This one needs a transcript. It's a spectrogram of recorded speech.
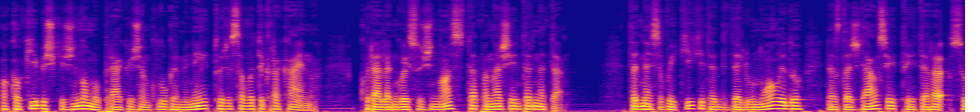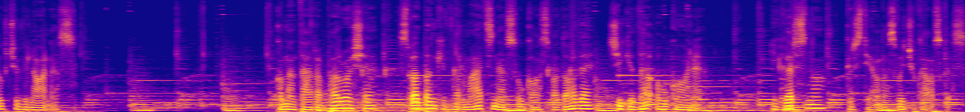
o kokybiški žinomų prekių ženklų gaminiai turi savo tikrą kainą kurią lengvai sužinosite panašiai internete. Tad nesivaikykite didelių nuolaidų, nes dažniausiai tai yra sukčių vilionės. Komentarą paruošė Svetbank informacinės saugos vadovė Žygida Augonė. Įgarsino Kristijonas Vaičiukauskas.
